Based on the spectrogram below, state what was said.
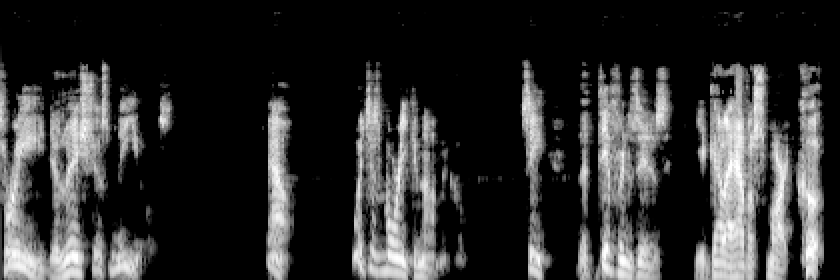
Three delicious meals. Now, which is more economical? See, the difference is you gotta have a smart cook.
